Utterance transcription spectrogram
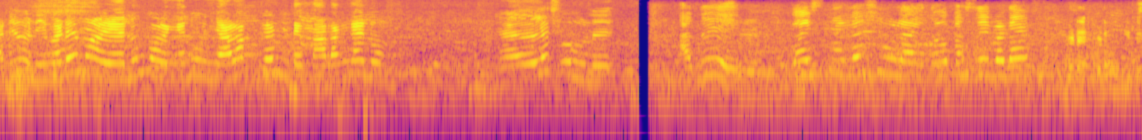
അടിപൊളി ഇവിടെ നോക്കിയിട്ട്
